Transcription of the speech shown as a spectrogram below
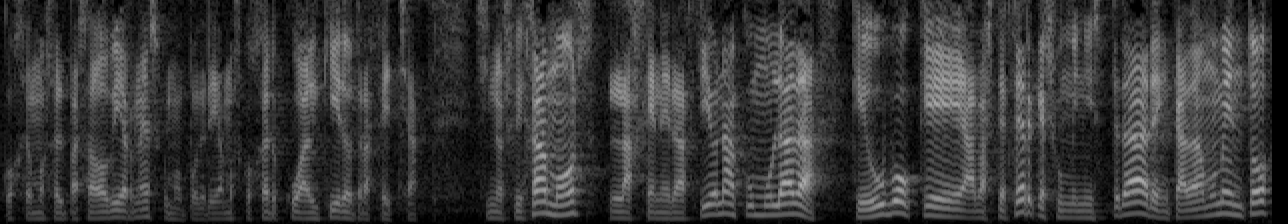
cogemos el pasado viernes como podríamos coger cualquier otra fecha. Si nos fijamos, la generación acumulada que hubo que abastecer, que suministrar en cada momento,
